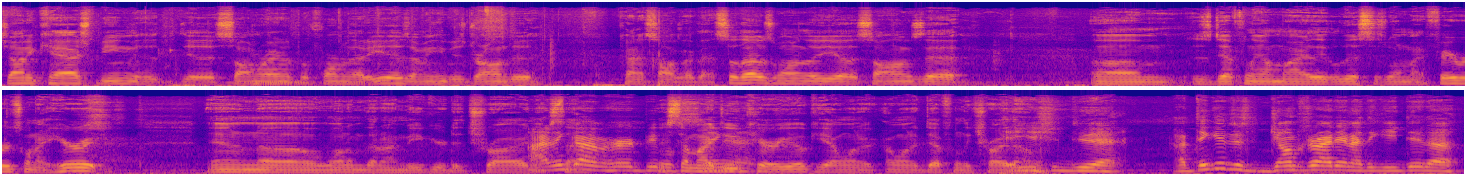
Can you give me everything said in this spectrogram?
Johnny Cash, being the, the songwriter and performer that he is, I mean, he was drawn to kind of songs like that. So that was one of the uh, songs that um, is definitely on my list as one of my favorites when I hear it, and uh, one of them that I'm eager to try. I think time, I've heard people next time I do that. karaoke, I want to I want to definitely try Yeah, that. you one. should do that. I think it just jumps right in. I think he did a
